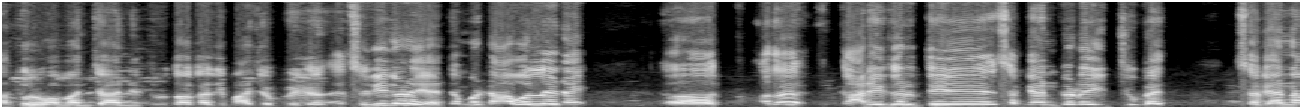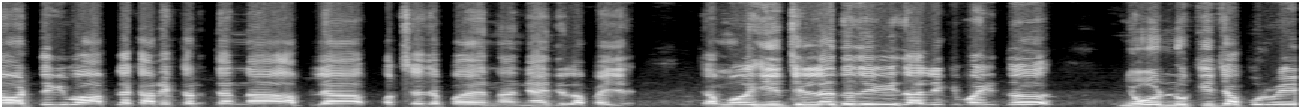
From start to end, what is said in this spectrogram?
अतुल बाबांच्या नेतृत्वाखाली भाजप वेगळं सगळीकडे आहे त्यामुळे डावललंय नाही. आता कार्यकर्ते सगळ्यांकडे इच्छुक आहेत. सगळ्यांना वाटते की बा आपल्या कार्यकर्त्यांना आपल्या पक्षाच्या पायांना न्याय दिला पाहिजे. त्यामुळे ही जिल्ह्यातच एक झाली की बा इथं निवडणुकीच्या पूर्वी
